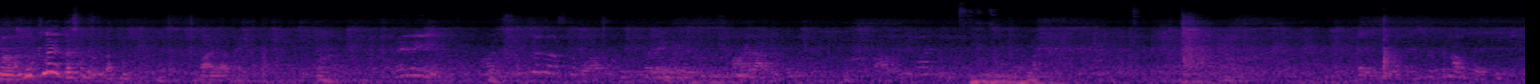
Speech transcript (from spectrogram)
हां धुतलंय तसं धुतलं का? Thank you.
